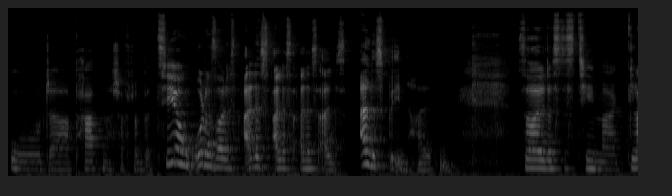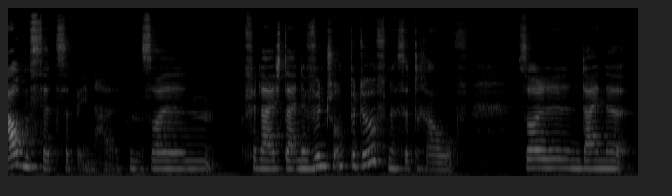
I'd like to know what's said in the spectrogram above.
oder Partnerschaft und Beziehung oder soll das alles, alles, alles, alles, alles beinhalten? Soll das das Thema Glaubenssätze beinhalten? Sollen vielleicht deine Wünsche und Bedürfnisse drauf? Sollen deine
